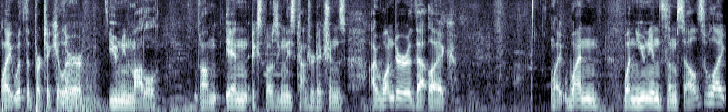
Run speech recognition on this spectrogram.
like with the particular union model um in exposing these contradictions i wonder that like like when when unions themselves will like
